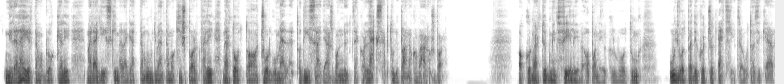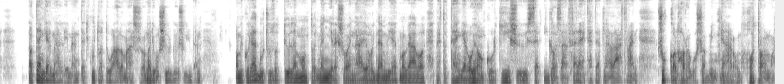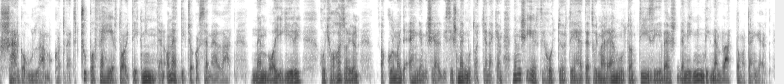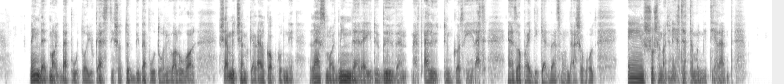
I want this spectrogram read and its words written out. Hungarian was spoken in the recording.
Mire leértem a blokk elé, már egész kimelegettem, úgy mentem a kis park felé, mert ott a csorgó mellett a díszágyásban nőttek a legszebb tulipának a városban. Akkor már több mint fél éve apa nélkül voltunk, úgy volt pedig, hogy csak egy hétre utazik el. A tenger mellé ment egy kutatóállomásra, nagyon sürgős ügyben. Amikor elbúcsúzott tőlem, mondta, hogy mennyire sajnálja, hogy nem vihet magával, mert a tenger olyankor késő ősszel igazán felejthetetlen látvány. Sokkal haragosabb, mint nyáron. Hatalmas, sárga hullámokat vet. Csupa fehér tajték minden, ameddig csak a szem ellát. Nem baj, ígéri, hogyha hazajön, akkor majd engem is elvisz, és megmutatja nekem. Nem is érti, hogy történhetett, hogy már elmúltam tíz éves, de még mindig nem láttam a tengert. Mindegy, majd bepótoljuk ezt is a többi bepótolni valóval. Semmit sem kell elkapkodni, lesz majd mindenre idő bőven, mert előttünk az élet. Ez apa egyik kedvenc mondása volt. Én sosem nagyon értettem, hogy mit jelent.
